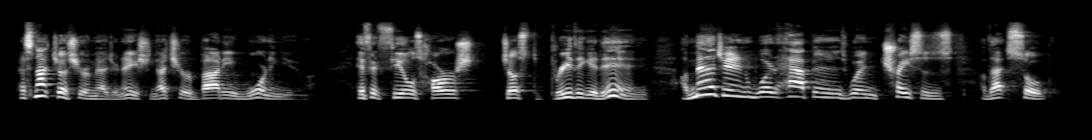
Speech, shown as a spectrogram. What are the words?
That's not just your imagination, that's your body warning you. If it feels harsh just breathing it in, imagine what happens when traces of that soap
